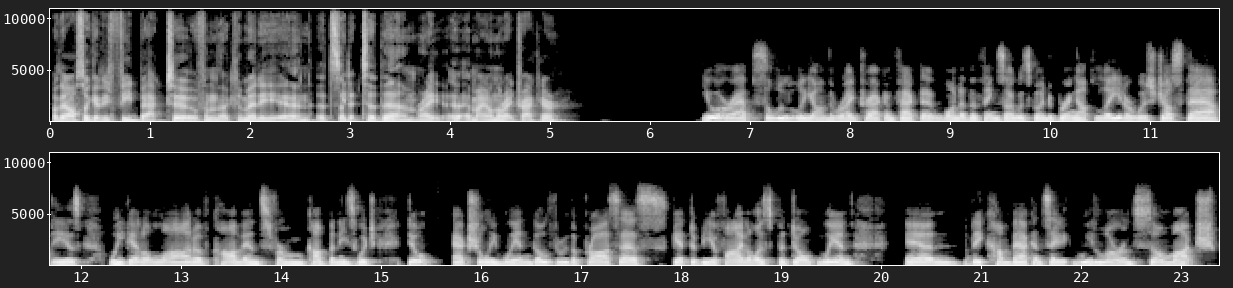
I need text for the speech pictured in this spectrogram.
but they're also getting feedback too from the committee and it's to them, right? Am I on the right track here? You are absolutely on the right track. In fact, uh, one of the things I was going to bring up later was just that is we get a lot of comments from companies which don't actually win, go through the process, get to be a finalist, but don't win. And they come back and say, we learned so much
